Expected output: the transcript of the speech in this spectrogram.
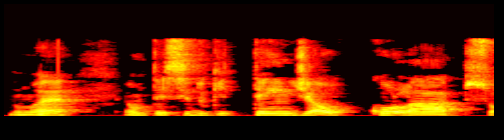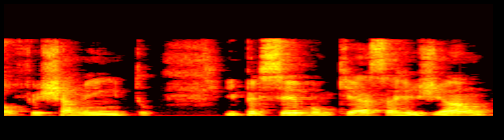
não é? É um tecido que tende ao colapso, ao fechamento. E percebam que essa região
